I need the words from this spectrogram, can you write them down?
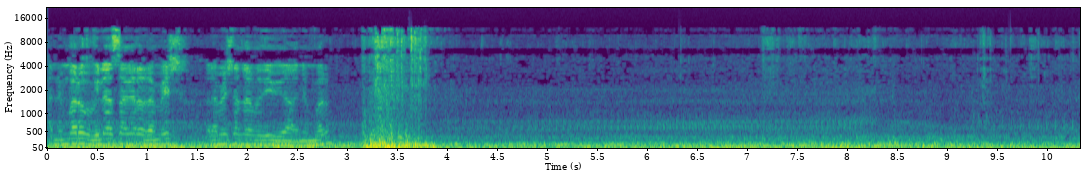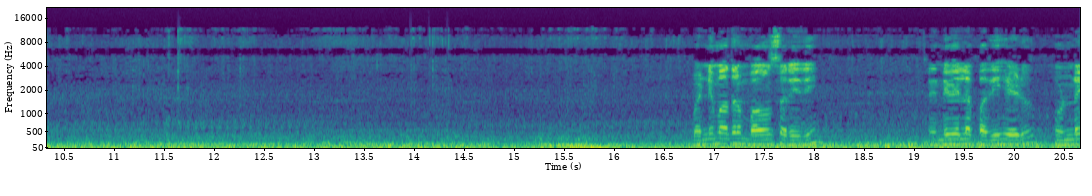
ఆ నెంబర్ విలాసాగర్ రమేష్ రమేష్ అన్నది ఆ నెంబర్. బండి మాత్రం బాగుంది సార్ ఇది. రెండు వేల పదిహేడు హుండే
